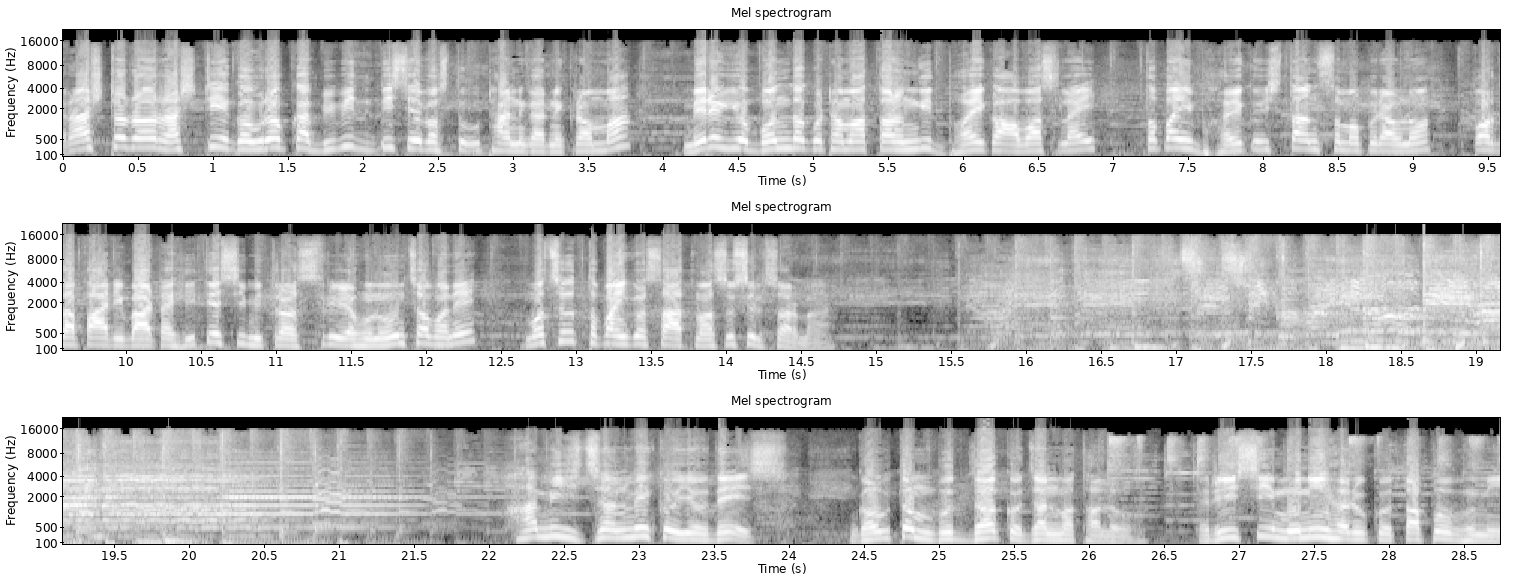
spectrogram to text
राष्ट्र र राष्ट्रिय गौरवका विविध विषयवस्तु उठान गर्ने क्रममा मेरो यो बन्द कोठामा तरङ्गित भएको आवाजलाई तपाईँ भएको स्थानसम्म पुर्याउन पर्दापारीबाट हितेशी मित्र श्रेय हुनुहुन्छ भने म छु तपाईँको साथमा सुशील शर्मा। हामी जन्मेको यो देश गौतम बुद्धको जन्मथलो। ऋषि मुनिहरूको तपोभूमि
